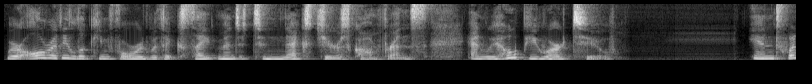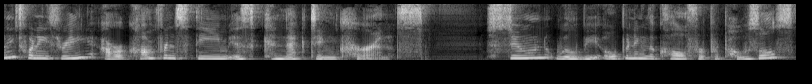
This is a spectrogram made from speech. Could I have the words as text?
we're already looking forward with excitement to next year's conference, and we hope you are too. In 2023, our conference theme is Connecting Currents. Soon, we'll be opening the call for proposals,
